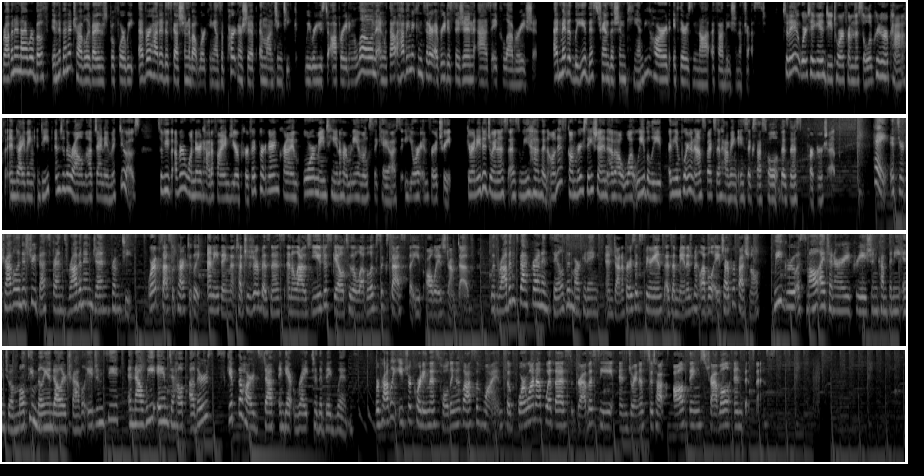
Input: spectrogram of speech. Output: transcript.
Robin and I were both independent travel advisors before we ever had a discussion about working as a partnership and launching Tique. We were used to operating alone and without having to consider every decision as a collaboration. Admittedly, this transition can be hard if there is not a foundation of trust. Today, we're taking a detour from the solopreneur path and diving deep into the realm of dynamic duos. So if you've ever wondered how to find your perfect partner in crime or maintain harmony amongst the chaos, you're in for a treat. Get ready to join us as we have an honest conversation about what we believe are the important aspects of having a successful business partnership. Hey, it's your travel industry best friends, Robin and Jen from Tique. We're obsessed with practically anything that touches your business and allows you to scale to the level of success that you've always dreamt of. With Robin's background in sales and marketing and Jennifer's experience as a management level HR professional, we grew a small itinerary creation company into a multi million dollar travel agency, and now we aim to help others skip the hard stuff and get right to the big wins. We're probably each recording this holding a glass of wine, so pour one up with us, grab a seat, and join us to talk all things travel and business.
